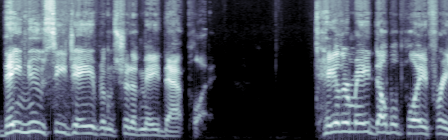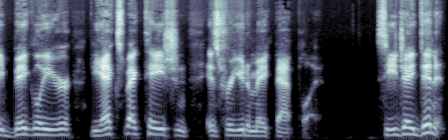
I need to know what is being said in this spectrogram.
they knew CJ Abrams should have made that play. Taylor made double play for a big leaguer. The expectation is for you to make that play. CJ didn't.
